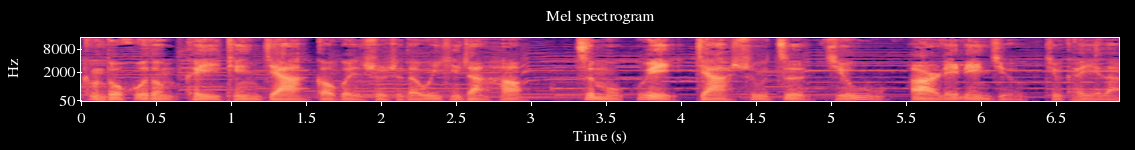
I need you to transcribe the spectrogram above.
更多互动可以添加高贵叔叔的微信账号，字母 V 加数字九五二零零九就可以了。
